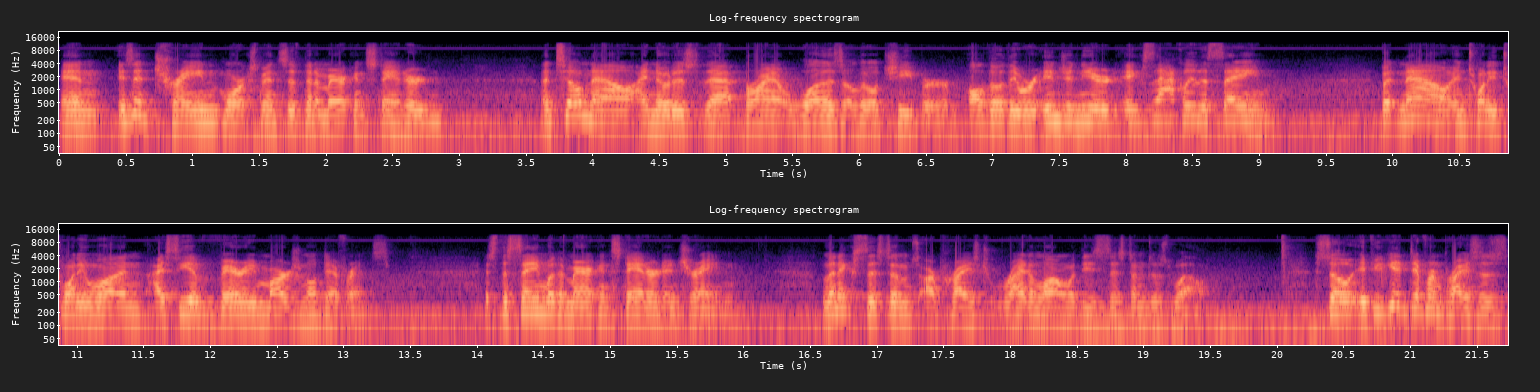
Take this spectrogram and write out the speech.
And isn't Trane more expensive than American Standard? Until now, I noticed that Bryant was a little cheaper, although they were engineered exactly the same. But now, in 2021, I see a very marginal difference. It's the same with American Standard and Trane. Lennox systems are priced right along with these systems as well. So if you get different prices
